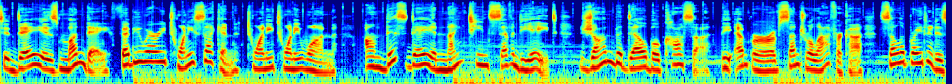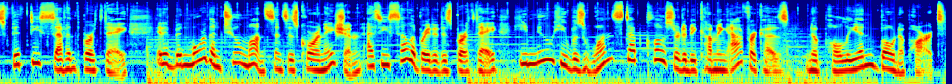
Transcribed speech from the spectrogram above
Today is Monday, February 22nd, 2021. On this day in 1978, Jean Bedel Bokassa, the Emperor of Central Africa, celebrated his 57th birthday. It had been more than two months since his coronation. As he celebrated his birthday, he knew he was one step closer to becoming Africa's Napoleon Bonaparte.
